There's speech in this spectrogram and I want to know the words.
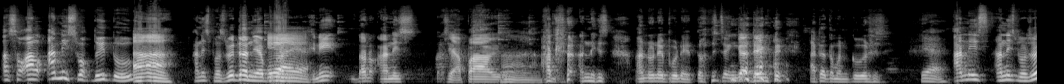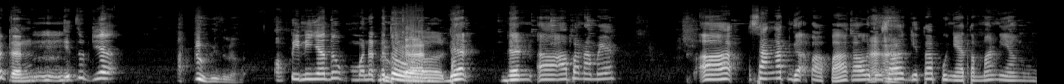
eh, soal Anis waktu itu. Ah, ah. Anis Baswedan ya bukan. Iya, iya. Ini ntar Anis siapa gitu. Ah. Ada Anis anu Boneto. Enggak deng. ada temanku. Ya. Anis Anis Baswedan Mm. itu dia aduh gitu loh. Opininya tuh meneduhkan. Betul. Dan dan eh, apa namanya? eh, sangat nggak apa-apa kalau misalnya kita punya teman yang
